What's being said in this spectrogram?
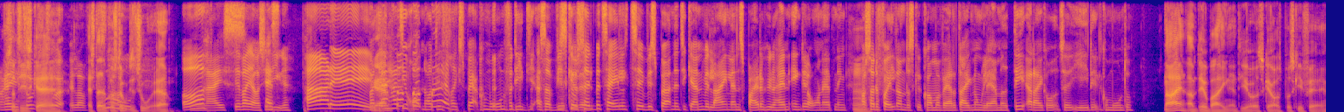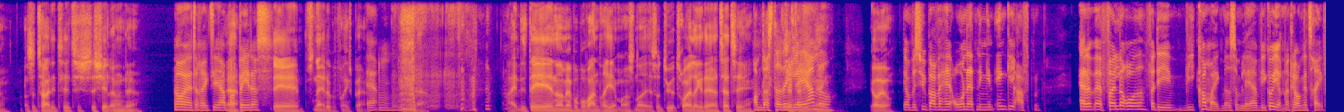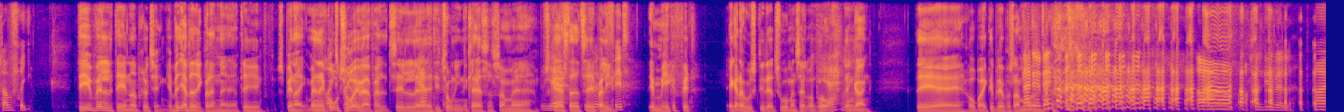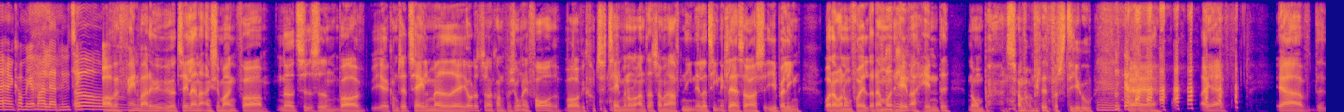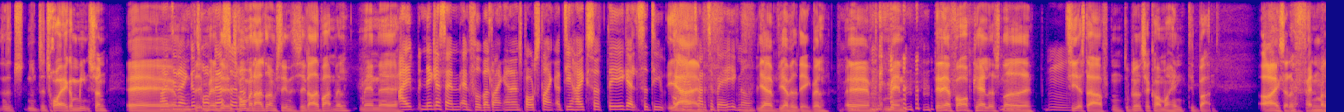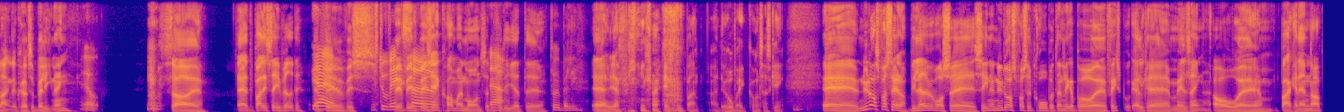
Ej, Så de skal eller... afsted på studietur, ja. Åh, oh, Nice. det var jeg også i Altså- 9. Party! Hvordan har de råd? Nå, det er Frederiksberg Kommune, fordi de, altså, vi Ja, skal jo det selv betale til, hvis børnene de gerne vil lege en eller anden spejderhytte og have en enkel overnatning, mm. og så er det forældrene, der skal komme og være der. Der er ikke nogen lærer med. Det er der ikke råd til i Edel Kommune, du. Nej, jamen, det er jo bare en af de, også, skal også på skiferie, jo. Og så tager de til, til Seychellerne der. Nå ja, det er rigtigt. Jeg er Ja. Barbados. Det er sådan er det på Frederiksberg. Ja. Nej, det, det, er noget med at bo på vandrehjem og sådan noget. Så dyrt tror jeg heller ikke, det er at tage til... Om der er stadigvæk lærer med. ikke? Jo, jo. Jo, hvis vi bare vil have overnatning en enkelt aften. Er der er forældrerådet? Fordi vi kommer ikke med som lærer. Vi går hjem, når klokken er tre, for der er vi fri. Det er vel det er noget prioritering. Jeg ved, jeg ved ikke, hvordan uh, det spænder af. Men en god Frederiksberg. tur i hvert fald til uh, Ja, de to 9. klasser, som uh, skal Ja, afsted det til da Berlin. fedt. Det er mega fedt. Jeg kan da huske de der ture, man selv var på Ja. dengang. Det uh, håber jeg ikke, det bliver på samme Nej, måde. det er det. Åh, alligevel. Nej, han kommer hjem og har lært nye ting. Oh. Og hvad fanden var det, vi var til et eller andet arrangement for noget tid siden, hvor jeg kom til at tale med, øh, jo, der var en konfirmation her i foråret, hvor vi kom til at tale med nogle andre, som havde haft 9. eller 10. klasse også i Berlin, hvor der var nogle forældre, der måtte hen og hente nogle børn, som var blevet for stive. Mm. Øh, og jeg, jeg, det, det, det tror jeg ikke om min søn. Øh, Nej, er der ingen, der tror om men det sønner. tror man aldrig om sin, sit eget barn, vel? Men, øh, Ej, Niklas er en, er en fodbolddreng, han er en sportsdreng, og de har ikke så, det er ikke altid, de, okay, Ja, jeg tager det tilbage, ikke noget. Jeg, jeg ved det ikke, vel? Øh, men det der for opkaldet sådan noget mm. tirsdag aften, du bliver nødt til at komme og hente dit barn. Ej, så er det fandme langt at køre til Berlin, ikke? Jo. Så øh, ja, det er bare lige så I ved det. Ja, at, ja. øh, hvis, Hvis du er væk, hvis, så- hvis jeg kommer en morgen, så er det Ja. fordi, at øh, Du er i Berlin. ja, jeg er Berlin og mit barn. Nej, det håber jeg ikke kommer til at ske. Øh, nytårsforsætter. Vi lavede vores øh, senere nytårsforsætgruppe. Den ligger på øh, Facebook. Alle kan melde sig ind og øh, bakke hinanden op.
